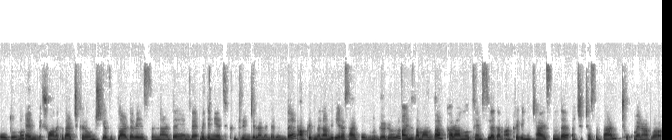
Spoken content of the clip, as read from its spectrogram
olduğunu hem şu ana kadar çıkarılmış yazıtlarda ve resimlerde hem de medeniyet kültür incelemelerinde akrebin önemli bir yere sahip olduğunu görüyoruz. Aynı zamanda karanlığı temsil eden akrebin hikayesini de açıkçası ben çok merakla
